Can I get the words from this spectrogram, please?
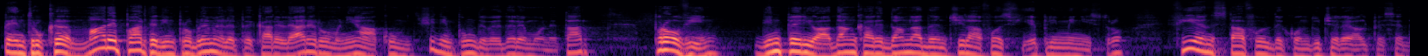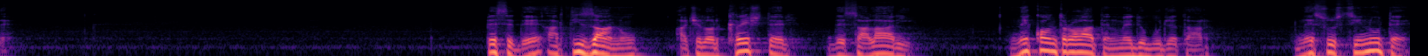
Pentru că mare parte din problemele pe care le are România acum și din punct de vedere monetar provin din perioada în care doamna Dăncilă a fost fie prim-ministru, fie în staful de conducere al PSD. PSD, artizanul acelor creșteri de salarii necontrolate în mediul bugetar, nesusținute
